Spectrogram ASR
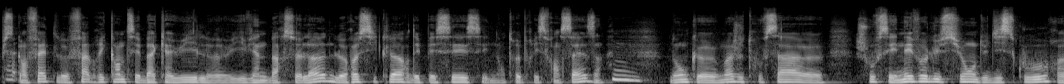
Puisqu'en fait, le fabricant de ces bacs à huile, euh, il vient de Barcelone. Le recycleur des PC, c'est une entreprise française. Hmm. Donc, euh, moi, je trouve ça, euh, je trouve c'est une évolution du discours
